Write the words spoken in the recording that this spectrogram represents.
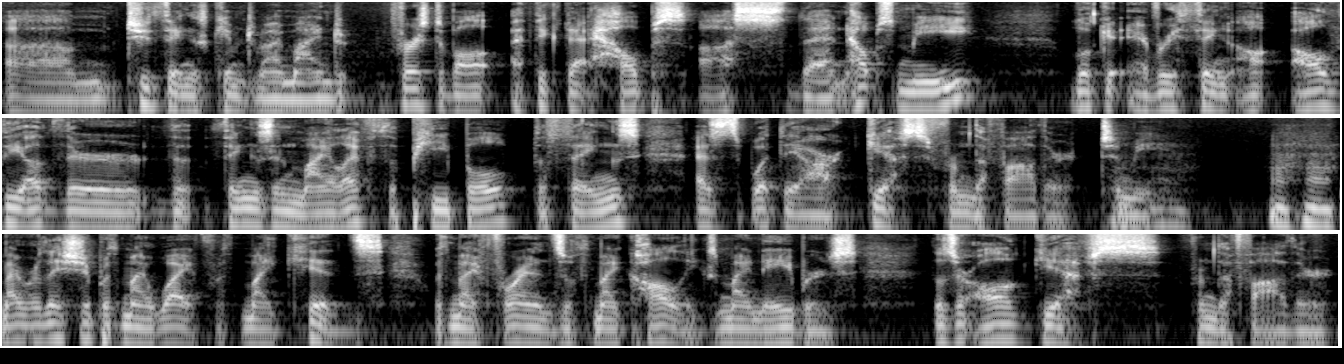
um, two things came to my mind. First of all, I think that helps us then, helps me look at everything, all, all the other the things in my life, the people, the things, as what they are gifts from the Father to me. Mm-hmm. My relationship with my wife, with my kids, with my friends, with my colleagues, my neighbors, those are all gifts from the Father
